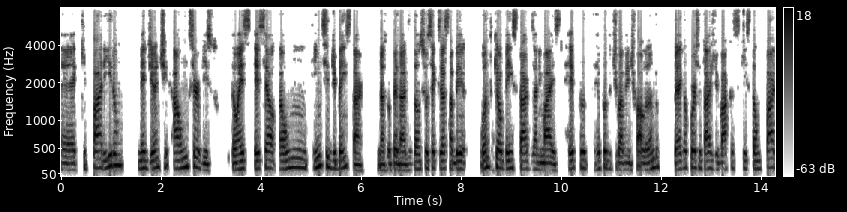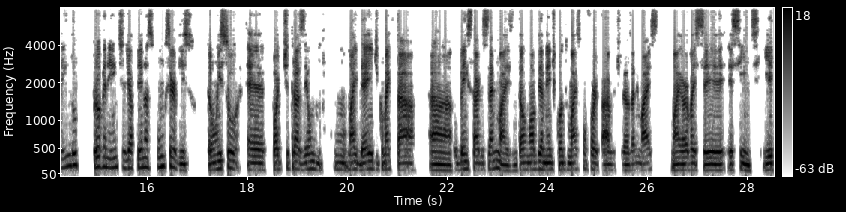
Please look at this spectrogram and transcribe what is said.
é, que pariram mediante a um serviço. Então, esse, esse é, é um índice de bem-estar nas propriedades. Então, se você quiser saber quanto que é o bem-estar dos animais reprodutivamente falando, pega a porcentagem de vacas que estão parindo provenientes de apenas um serviço. Então, isso é, pode te trazer um, uma ideia de como é que está o bem-estar desses animais. Então, obviamente, quanto mais confortável tiver os animais, maior vai ser esse índice. E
